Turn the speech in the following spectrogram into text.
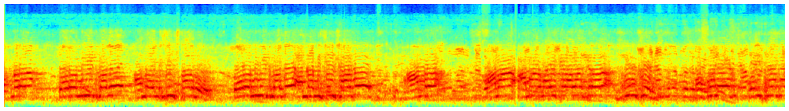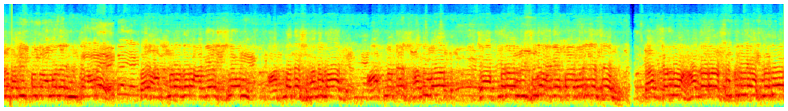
আপনারা তেরো মিনিট বাদে আমরা মিছিল ছাড়বো। তেরো মিনিট বাদে আমরা মিছিল ছাড়বো। আমরা, আমার আমার বাইকের আওয়াজ শুনছেন আসলে পরিত্রাণের দায়িত্ব তো আমাদের নিতে হবে। তাই আপনারা যারা আগে এসছেন, আপনাদের সাধুবাদ আপনাদের সাধুবাদ যে আপনারা মিছিলে আগে পা বাড়িয়েছেন। তার জন্য হাজারো শুক্রিয়া আপনাদের।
